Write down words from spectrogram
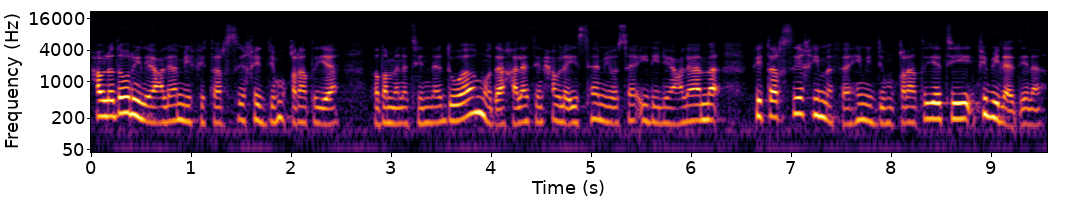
حول دور الإعلام في ترسيخ الديمقراطية. تضمنت الندوة مداخلات حول إسهام وسائل الإعلام في ترسيخ مفاهيم الديمقراطية في بلادنا.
